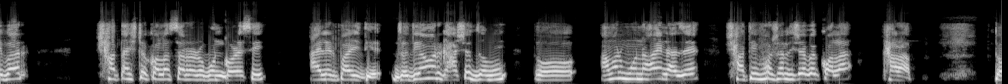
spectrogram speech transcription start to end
এবার সাতাইশটা কলা চারা রোপণ করেছি। আইলের পাশ দিয়ে যদিও আমার ঘাসের জমি, তো আমার মনে হয় না যে সাথী ফসল হিসেবে কলা খারাপ। তো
